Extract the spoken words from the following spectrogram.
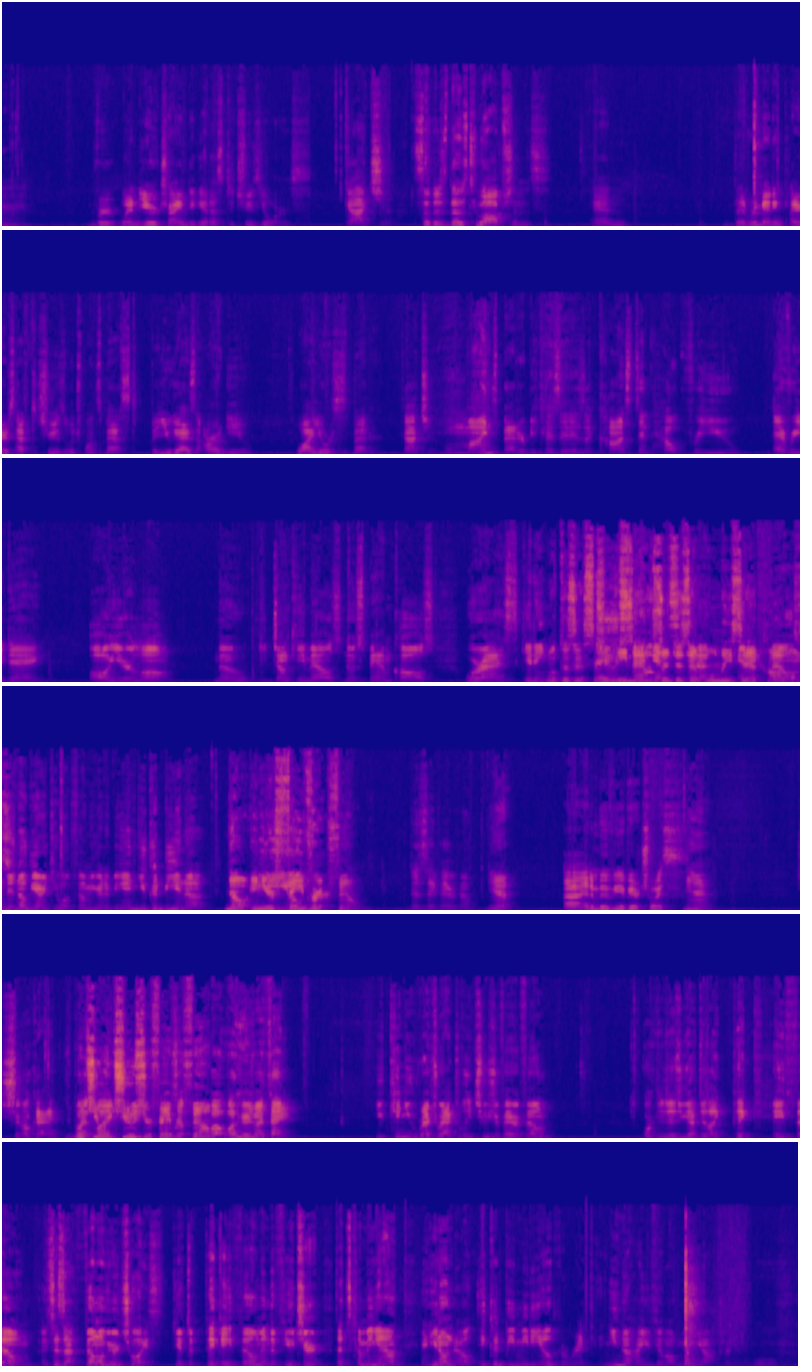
ver- when you're trying to get us to choose yours. Gotcha. So there's those two options, and the remaining players have to choose which one's best. But you guys argue why yours is better. Gotcha. Well, mine's better because it is a constant help for you every day, all year long. No junk emails, no spam calls. Whereas getting Well, does it say two emails or does it in a- only in say a calls? Film, there's no guarantee what film you're going to be in. You could be in a No, in your favorite film. Does it say favorite film? Yeah, Uh, in a movie of your choice, yeah. Sure, okay. Which But, you like, would choose your favorite so- film. But well, here's my thing. You can you retroactively choose your favorite film, or does you have to like pick a film? It says a film of your choice. You have to pick a film in the future that's coming out, and you don't know. It could be mediocre, Rick, and you know how you feel about mediocrity.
